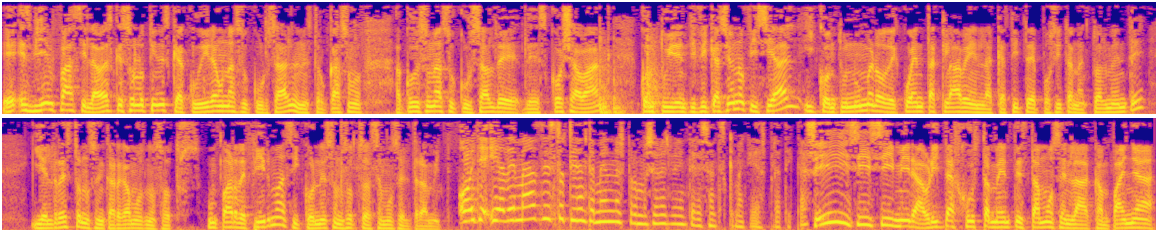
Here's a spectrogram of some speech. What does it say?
Eh, es bien fácil la verdad es que solo tienes que acudir a una sucursal, en nuestro caso acudes a una sucursal de, de Scotiabank con tu identificación oficial y con tu número de cuenta clave en la que a ti te depositan actualmente y el resto nos encargamos nosotros. Un par de firmas y con eso nosotros hacemos el trámite. Oye, y además de esto tienen también unas promociones bien interesantes que me querías platicar. Sí, sí, sí, mira, ahorita justamente estamos en la campaña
